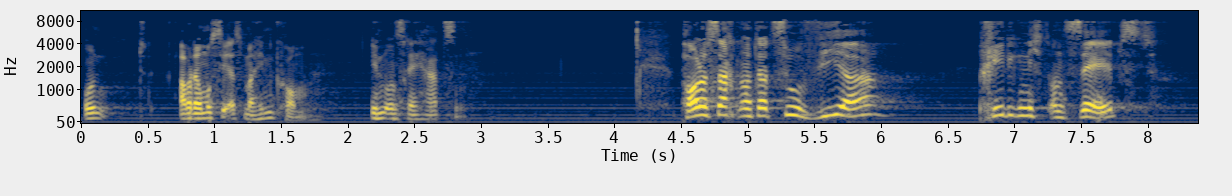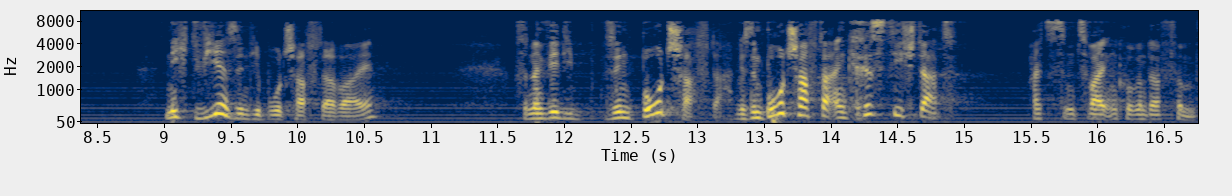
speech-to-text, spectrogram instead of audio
Und, aber da muss sie erstmal hinkommen, in unsere Herzen. Paulus sagt noch dazu, wir predigen nicht uns selbst, nicht wir sind die Botschafter dabei, sondern wir die, sind Botschafter. Wir sind Botschafter an Christi Stadt, heißt es im 2. Korinther 5.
